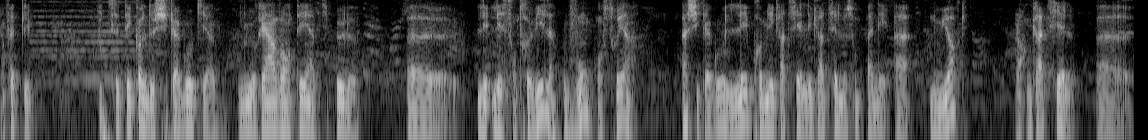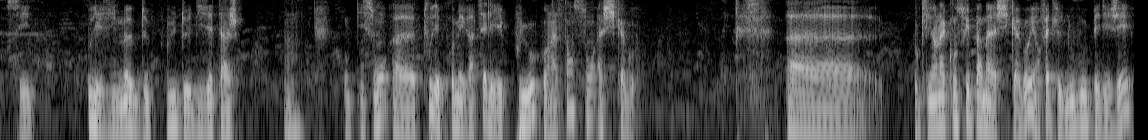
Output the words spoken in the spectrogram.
en fait, toute cette école de Chicago qui a voulu réinventer un petit peu euh, les, centres-villes vont construire à Chicago les premiers gratte-ciel. Les gratte-ciel ne sont pas nés à New York. Alors gratte-ciel, euh, c'est tous les immeubles de plus de 10 étages. Mmh. Donc ils sont euh, tous les premiers gratte-ciel les plus hauts pour l'instant sont à Chicago. Euh, donc il en a construit pas mal à Chicago et en fait le nouveau PDG,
